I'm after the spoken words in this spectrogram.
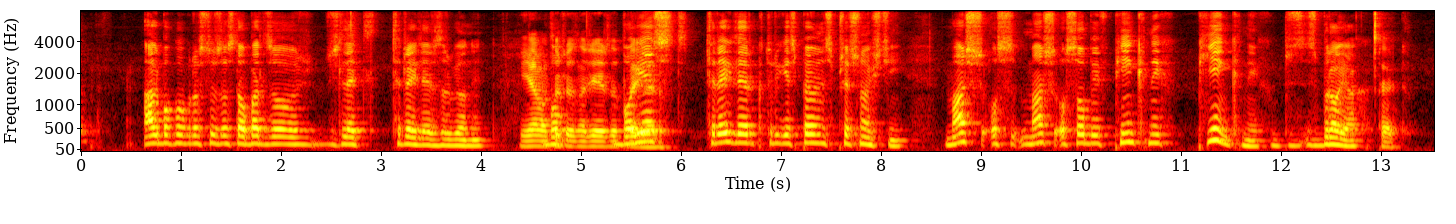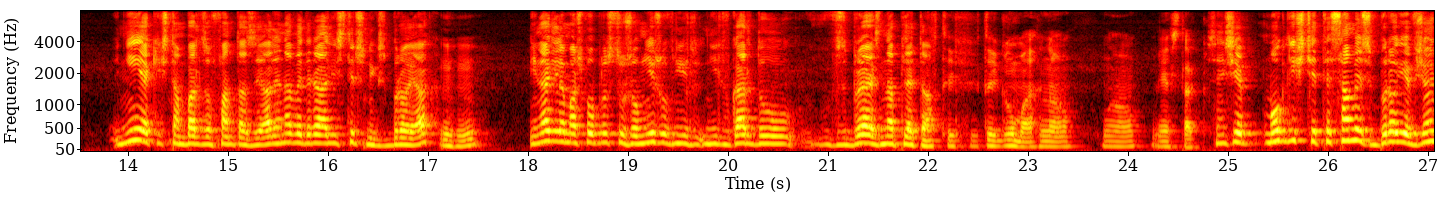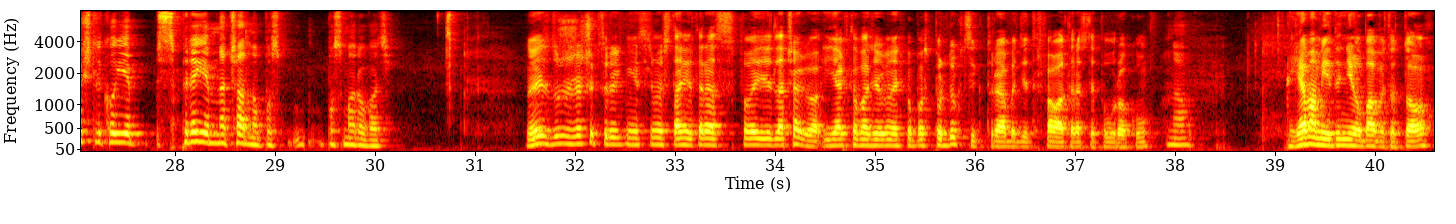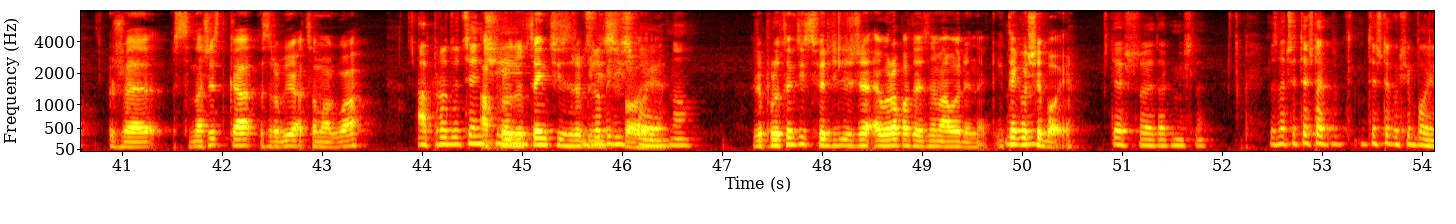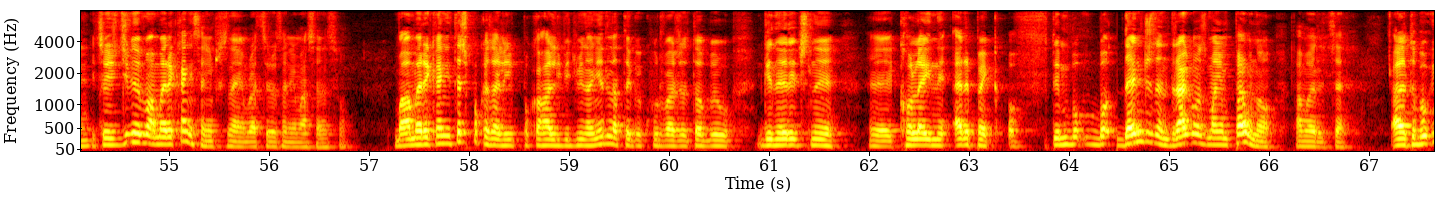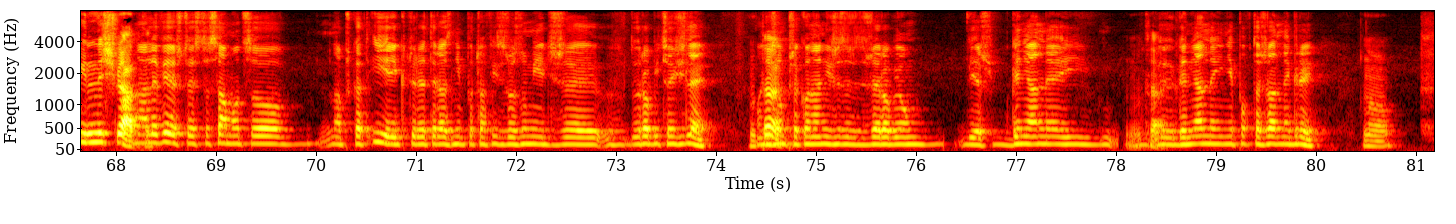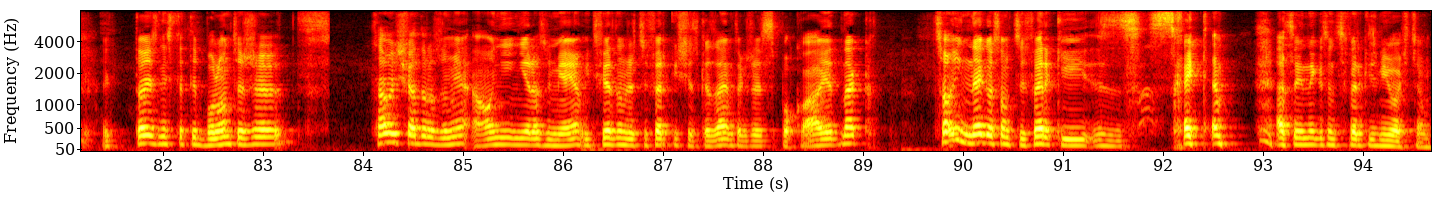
albo po prostu został bardzo źle trailer zrobiony. Ja mam Bo- cały czas nadzieję, że to Bo trailer. jest trailer, który jest pełen sprzeczności. Masz, os- masz osoby w pięknych, pięknych zbrojach. Tak. Nie jakichś tam bardzo fantazy, ale nawet realistycznych zbrojach. Mhm. I nagle masz po prostu żołnierzów Nil- Nilfgaardu w zbrojach z napleta. W tych, tych gumach, no. No, jest tak. W sensie mogliście te same zbroje wziąć, tylko je sprayem na czarno pos posmarować. No jest dużo rzeczy, których nie jesteśmy w stanie teraz powiedzieć dlaczego i jak to będzie wyglądać po postprodukcji, która będzie trwała teraz te pół roku. No. Ja mam jedynie obawy to to, że scenarzystka zrobiła co mogła, A a producenci producenci zrobili, zrobili swoje. swoje. No. Że producenci stwierdzili, że Europa to jest za mały rynek i tego Mhm. się boję. Też trochę tak myślę. To znaczy też, tak, też tego się boję. I co jest dziwne, bo Amerykanie sami przyznają rację, że to nie ma sensu. Bo Amerykanie też pokazali, pokochali Wiedźmina nie dlatego, kurwa, że to był generyczny y, kolejny RPG w tym, bo, bo Dungeons and Dragons mają pełno w Ameryce. Ale to był inny świat. No ale wiesz, to jest to samo, co na przykład EA, które teraz nie potrafi zrozumieć, że robi coś źle. No Oni tak. są przekonani, że, że robią, wiesz, genialne i, No tak. genialne i niepowtarzalne gry. No. To jest niestety bolące, że cały świat rozumie, a oni nie rozumieją i twierdzą, że cyferki się zgadzają, także jest spoko. A jednak co innego są cyferki z, z hejtem, a co innego są cyferki z miłością.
